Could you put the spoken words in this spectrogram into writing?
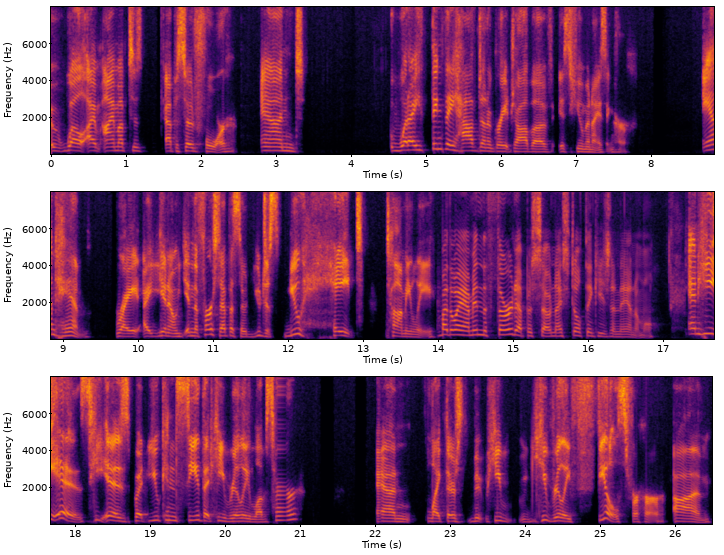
well, I'm I'm up to episode four. And what I think they have done a great job of is humanizing her and him. Right. I, you know, in the first episode, you just you hate Tommy Lee. By the way, I'm in the third episode, and I still think he's an animal. And he is, he is, but you can see that he really loves her. And like there's he he really feels for her. Um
